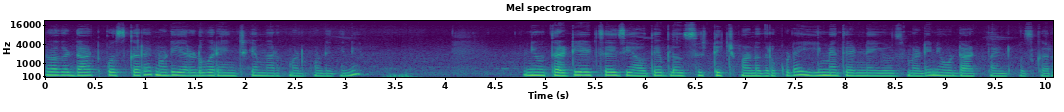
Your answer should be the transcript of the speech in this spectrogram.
ಇವಾಗ ಡಾಟ್ಗೋಸ್ಕರ ನೋಡಿ ಎರಡೂವರೆ ಇಂಚ್ಗೆ ಮಾರ್ಕ್ ಮಾಡ್ಕೊಂಡಿದ್ದೀನಿ. ನೀವು ತರ್ಟಿ ಏಯ್ಟ್ ಸೈಜ್ ಯಾವುದೇ ಬ್ಲೌಸ್ ಸ್ಟಿಚ್ ಮಾಡಿದ್ರು ಕೂಡ ಈ ಮೆಥಡ್ನೇ ಯೂಸ್ ಮಾಡಿ ನೀವು ಡಾಟ್ ಪಾಯಿಂಟ್ಗೋಸ್ಕರ.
